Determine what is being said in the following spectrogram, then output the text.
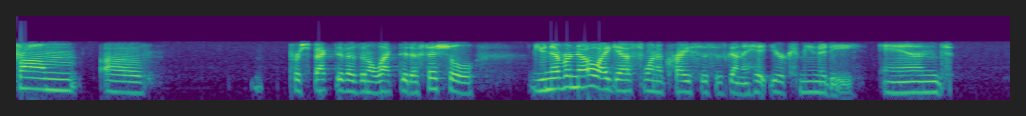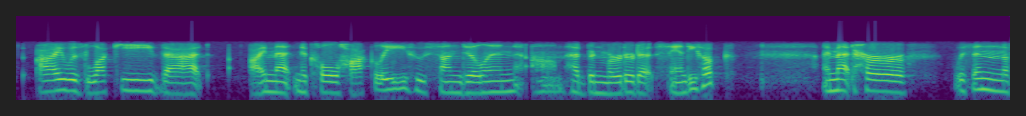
From a perspective as an elected official, you never know, I guess, when a crisis is going to hit your community. And I was lucky that I met Nicole Hockley, whose son Dylan um, had been murdered at Sandy Hook. I met her within the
